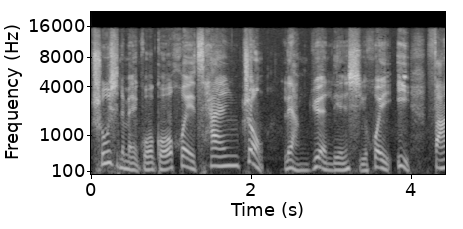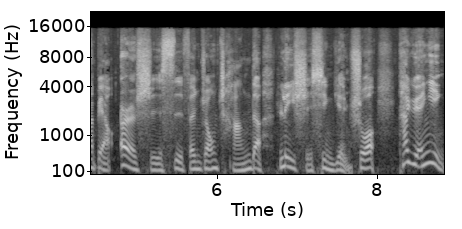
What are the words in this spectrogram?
出席了美国国会参众两院联席会议，发表二十四分钟长的历史性演说。他援引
